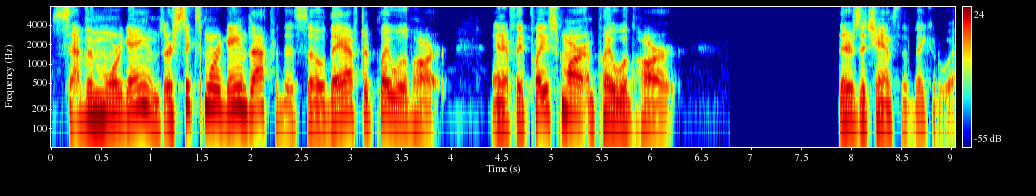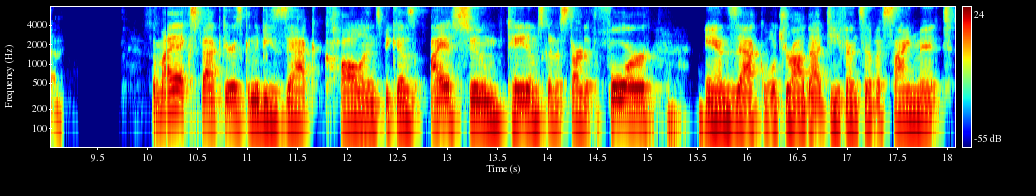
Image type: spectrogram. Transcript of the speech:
seven more games or six more games after this, so they have to play with heart. And if they play smart and play with heart, there's a chance that they could win. So my X factor is going to be Zach Collins because I assume Tatum's going to start at the four, and Zach will draw that defensive assignment.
